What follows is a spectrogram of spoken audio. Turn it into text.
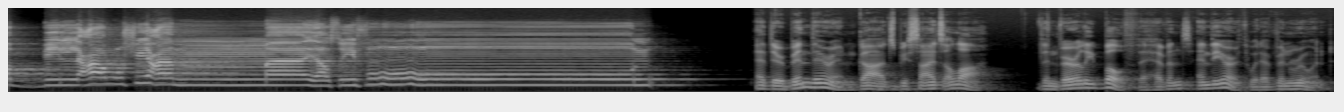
رب العرش عما يصفون Had there been therein gods besides Allah, then verily both the heavens and the earth would have been ruined.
